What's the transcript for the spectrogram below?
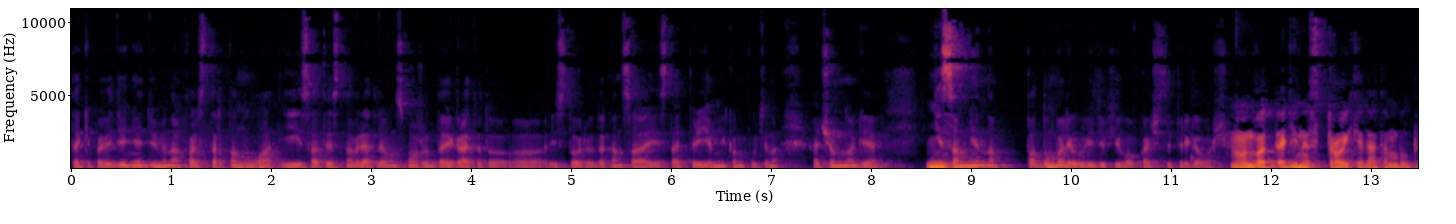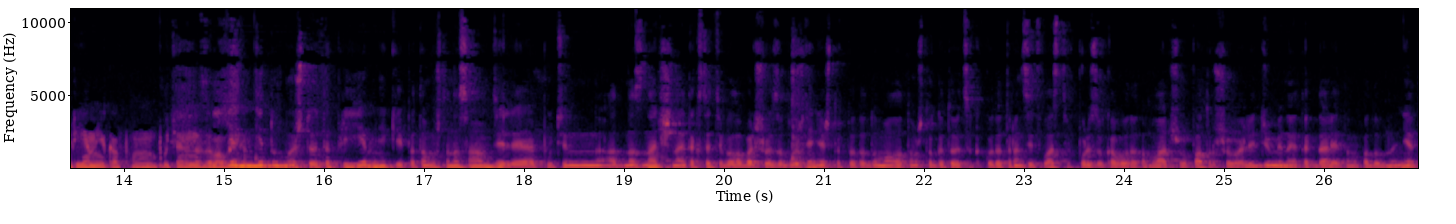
так и поведение Дюмина фальстартануло, и, соответственно, вряд ли он сможет доиграть эту э, историю до конца и стать преемником Путина, о чем многие несомненно, подумали, увидев его в качестве переговорщика. Но он вот один из тройки, да, там был преемников, по-моему, Путин назывался. Я не думаю, что это преемники, потому что на самом деле Путин однозначно, это, кстати, было большое заблуждение, что кто-то думал о том, что готовится какой-то транзит власти в пользу кого-то, там, младшего Патрушева или Дюмина и так далее и тому подобное. Нет,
